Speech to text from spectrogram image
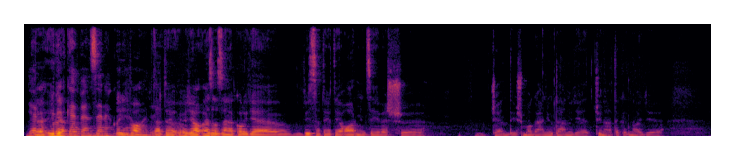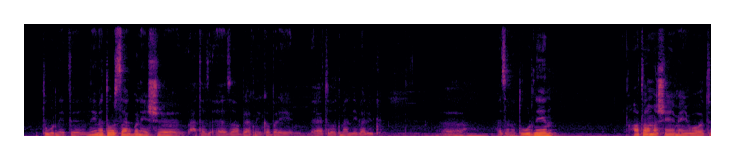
gyermekkorod Igen, kedvenc zenekarával. Így van. Tehát hogy ez a zenekar ugye visszatért a 30 éves csend és magány után, ugye csináltak egy nagy turnét Németországban, és hát ez, ez a Black Cabaret el tudott menni velük ezen a turnén. Hatalmas élmény volt,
